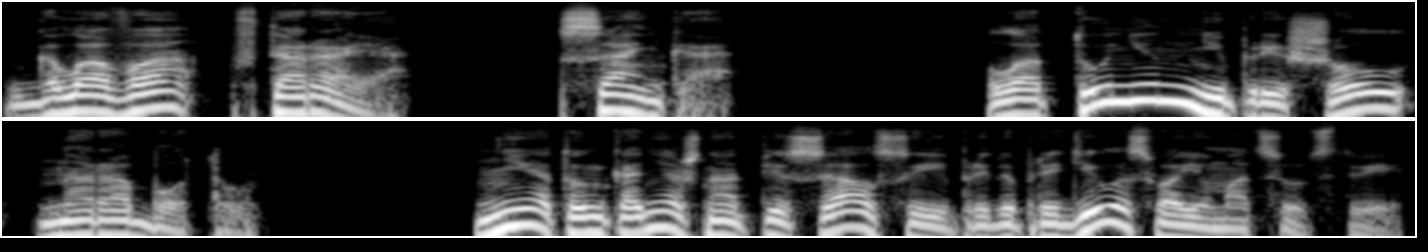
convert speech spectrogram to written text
Глава вторая. Санька. Латунин не пришел на работу. Нет, он, конечно, отписался и предупредил о своем отсутствии.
